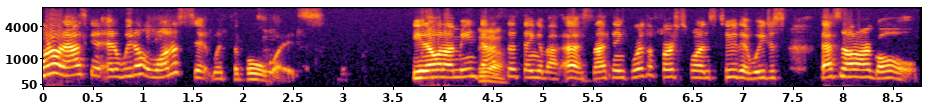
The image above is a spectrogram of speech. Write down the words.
We're not asking, and we don't want to sit with the boys. You know what I mean? That's the thing about us. And I think we're the first ones, too, that we just, that's not our goal.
